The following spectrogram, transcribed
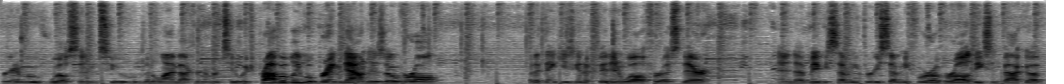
we're going to move Wilson to middle linebacker number two, which probably will bring down his overall. but I think he's going to fit in well for us there. And uh, maybe 73, 74 overall, decent backup.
